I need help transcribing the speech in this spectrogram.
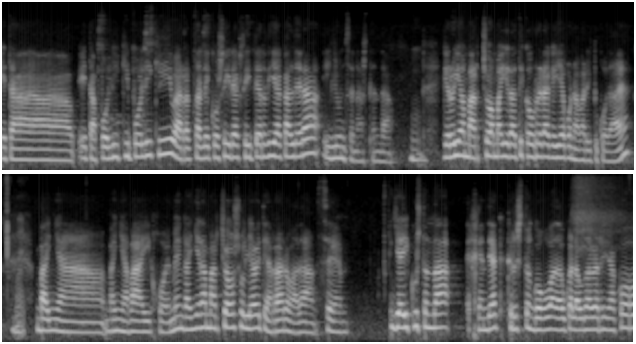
Eta, eta poliki-poliki, barratzaldeko seirak zeiterdiak aldera, iluntzen hasten da. Mm. Gero ja martxoa maieratik aurrera gehiago nabarituko da, eh? Bai. Baina, baina bai, jo, hemen gainera martxoa oso hilabete arraroa da. Ze, ja ikusten da, jendeak kriston gogoa daukala udaberrirako,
